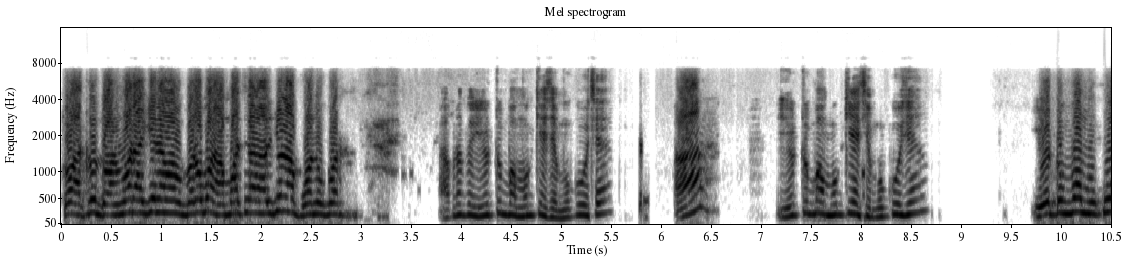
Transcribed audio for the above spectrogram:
તો આટલું ધ્યાનમાં રાખીને બરોબર સમાચાર આવજો ને ફોન ઉપર. આપણે તો youtube માં મૂકીએ છીએ મૂકવું છે? હા? યુટ્યુબમાં મૂકીએ છીએ મૂકવું છે? youtube માં મૂકવો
